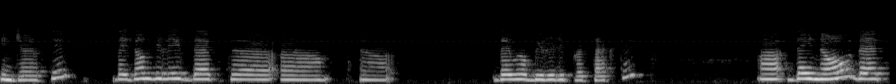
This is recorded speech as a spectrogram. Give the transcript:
in justice. They don't believe that uh, uh, uh they will be really protected. Uh, they know that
